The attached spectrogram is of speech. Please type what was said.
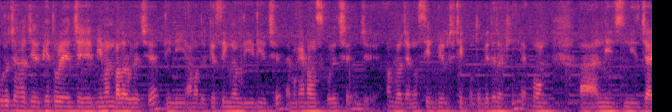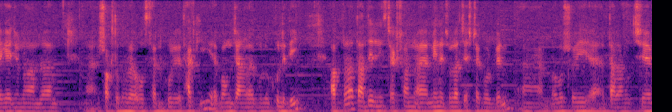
উড়োজাহাজের ভেতরে যে বিমানবালা রয়েছে, তিনি আমাদেরকে সিগন্যাল দিয়ে দিয়েছে এবং অ্যানাউন্স করেছে যে আমরা যেন সিট বেল্ট ঠিক মতো বেঁধে রাখি এবং নিজ নিজ জায়গায় যেন আমরা শক্তভাবে অবস্থান করে থাকি এবং জানালাগুলো খুলে দিই। আপনারা তাদের ইনস্ট্রাকশন মেনে চলার চেষ্টা করবেন। অবশ্যই তারা হচ্ছে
